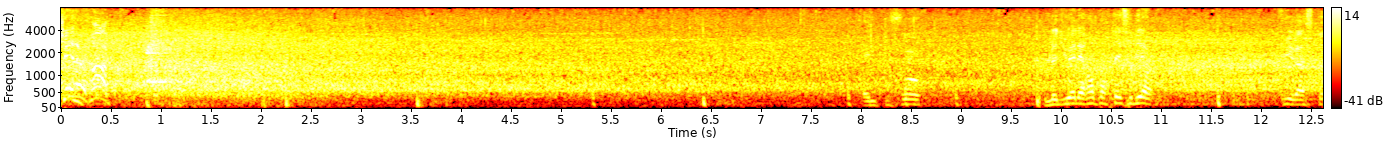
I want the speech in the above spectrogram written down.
Quelle frappe El Tufo. Le duel est remporté, c'est bien. Puis Vasto.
